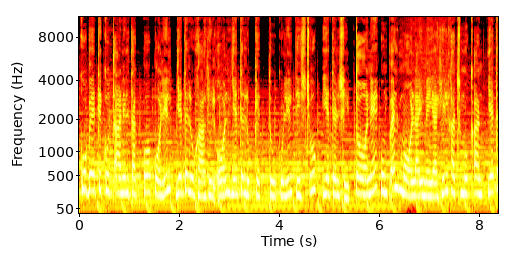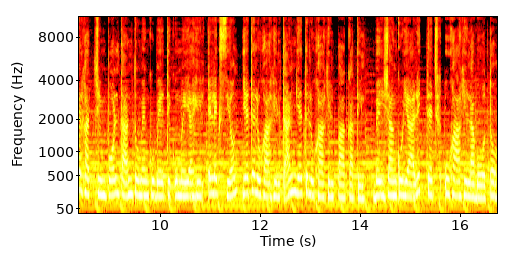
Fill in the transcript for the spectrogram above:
kubeti kut anil takpo polil, yete luhajil ol, yete luket tukulil tischup, yetel ship. Tone, humpel mola y meyahil hachmukan, yetel hatsin pol tan tumen kubetik umeyahil elección, yete luhajil tan, yete luhajil pakatil. Beishan kuyalik tech uhajil aboto.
